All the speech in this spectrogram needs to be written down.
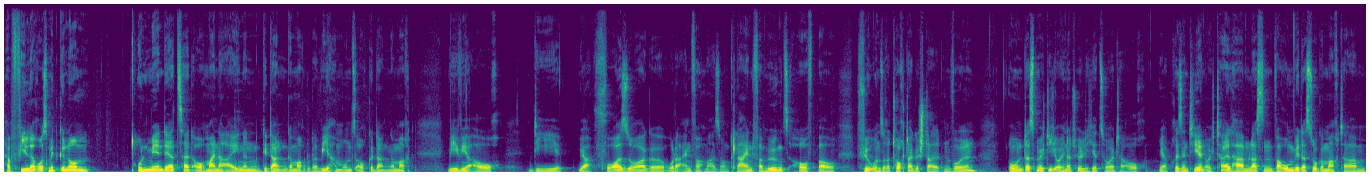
habe viel daraus mitgenommen und mir in der Zeit auch meine eigenen Gedanken gemacht oder wir haben uns auch Gedanken gemacht, wie wir auch die ja, Vorsorge oder einfach mal so einen kleinen Vermögensaufbau für unsere Tochter gestalten wollen. Und das möchte ich euch natürlich jetzt heute auch ja, präsentieren, euch teilhaben lassen, warum wir das so gemacht haben.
